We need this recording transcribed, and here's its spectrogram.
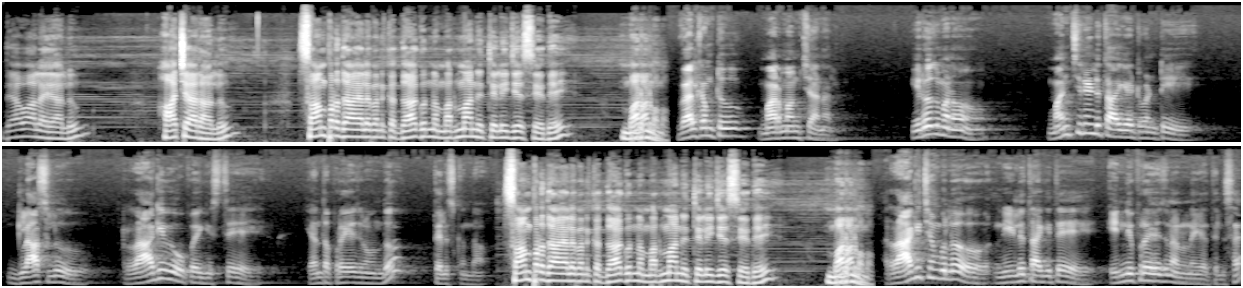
దేవాలయాలు ఆచారాలు సాంప్రదాయాల వెనుక దాగున్న మర్మాన్ని తెలియజేసేదే మర్మం. వెల్కమ్ టు మర్మం ఛానల్ ఈరోజు మనం మంచినీళ్ళు తాగేటువంటి గ్లాసులు రాగివి ఉపయోగిస్తే ఎంత ప్రయోజనం ఉందో తెలుసుకుందాం. సాంప్రదాయాల వెనుక దాగున్న మర్మాన్ని తెలియజేసేదే మర్మం. రాగి చెంబులో నీళ్ళు తాగితే ఎన్ని ప్రయోజనాలు ఉన్నాయో తెలుసా?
